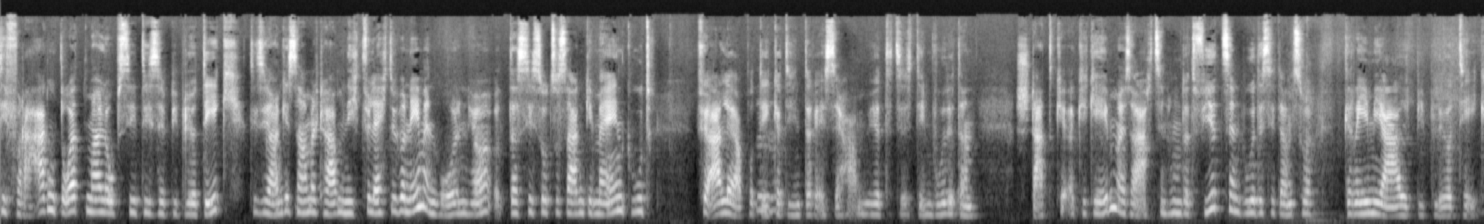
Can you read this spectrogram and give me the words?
Die fragen dort mal, ob sie diese Bibliothek, die sie angesammelt haben, nicht vielleicht übernehmen wollen, ja, dass sie sozusagen Gemeingut für alle Apotheker, mhm. die Interesse haben wird. Dem wurde dann stattgegeben. Also 1814 wurde sie dann zur Gremialbibliothek.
